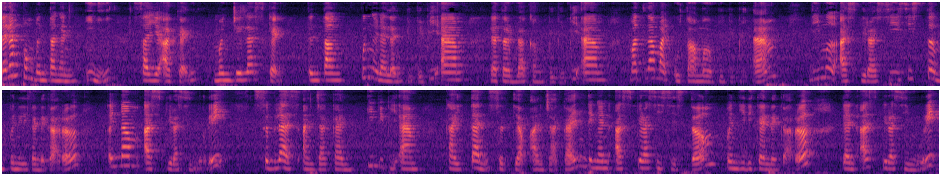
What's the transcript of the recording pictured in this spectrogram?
Dalam pembentangan ini, saya akan menjelaskan tentang pengenalan PPPM, latar belakang PPPM, matlamat utama PPPM, lima aspirasi sistem pendidikan negara, enam aspirasi murid, sebelas anjakan PPPM, kaitan setiap anjakan dengan aspirasi sistem pendidikan negara dan aspirasi murid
